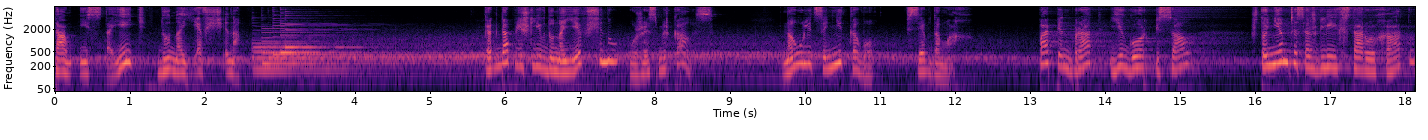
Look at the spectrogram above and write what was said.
там и стоит Дунаевщина. Когда пришли в Дунаевщину, уже смеркалось. На улице никого, все в домах. Папин брат Егор писал, что немцы сожгли их старую хату,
